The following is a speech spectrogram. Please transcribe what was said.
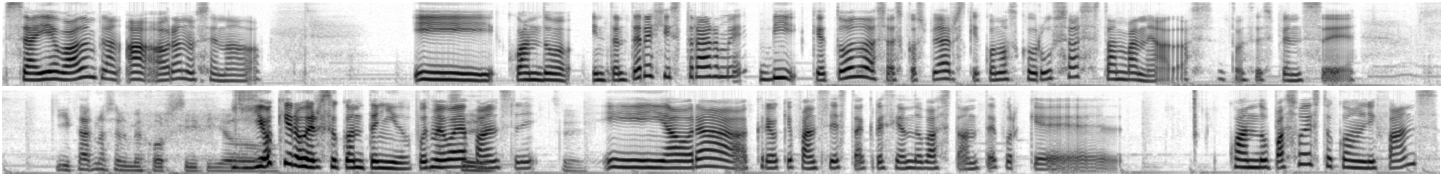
se ha llevado en plan, ah, ahora no sé nada. Y cuando intenté registrarme, vi que todas las cosplayers que conozco rusas están baneadas. Entonces pensé, Quizás no es el mejor sitio. yo quiero ver su contenido, pues me voy Sí. a Fansly. Sí. Y ahora creo que Fansly está creciendo bastante porque cuando pasó esto con OnlyFans,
